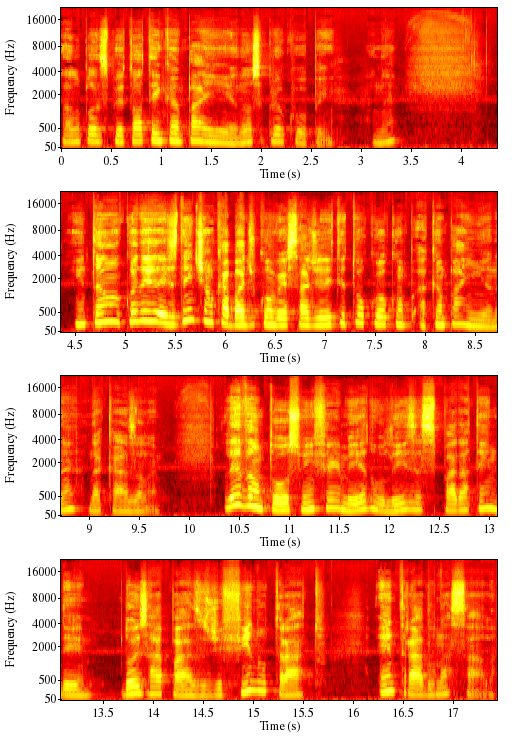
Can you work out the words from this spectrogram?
Lá no plano espiritual tem campainha, não se preocupem, né? Então, quando eles nem tinham acabado de conversar direito, ele tocou a campainha, né, da casa lá. Levantou-se o enfermeiro, Ulisses, para atender. Dois rapazes de fino trato entraram na sala.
